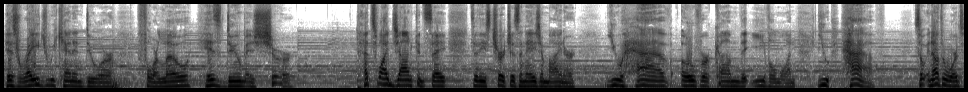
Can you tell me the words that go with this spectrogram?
His rage we can endure, for lo, his doom is sure. That's why John can say to these churches in Asia Minor, You have overcome the evil one. You have. So, in other words,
